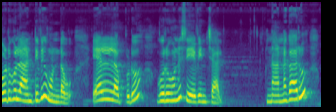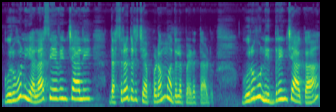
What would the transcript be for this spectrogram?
గొడుగు లాంటివి ఉండవు. ఎల్లప్పుడూ గురువుని సేవించాలి. నాన్నగారు గురువుని ఎలా సేవించాలి? దశరథుడు చెప్పడం మొదలు పెడతాడు. గురువు నిద్రించాక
